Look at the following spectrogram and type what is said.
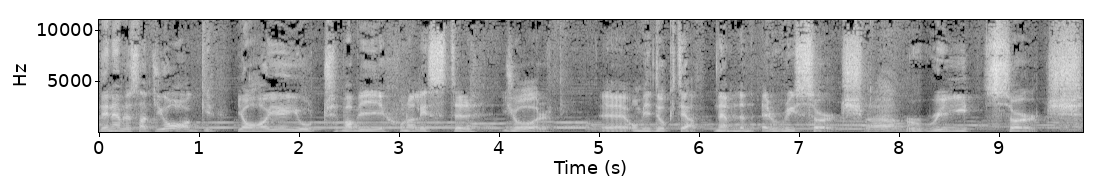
Det är nämligen så att jag, jag har ju gjort vad vi journalister gör eh, om vi är duktiga, nämligen research. Research.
